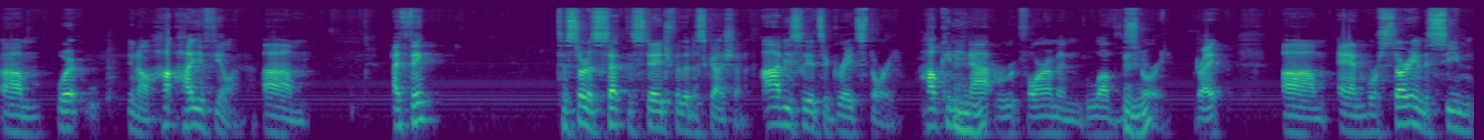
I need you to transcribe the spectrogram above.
Um, where you know how, how you feeling? Um, I think to sort of set the stage for the discussion. Obviously, it's a great story. How can mm-hmm. you not root for him and love the mm-hmm. story, right? Um, and we're starting to see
